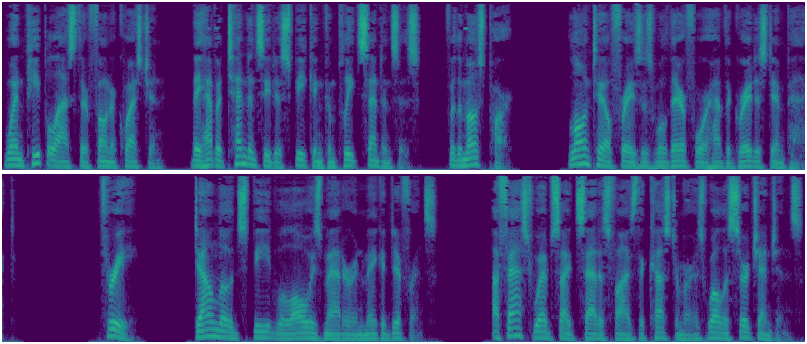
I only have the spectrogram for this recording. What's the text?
When people ask their phone a question, they have a tendency to speak in complete sentences, for the most part. Longtail phrases will therefore have the greatest impact. 3. Download speed will always matter and make a difference. A fast website satisfies the customer as well as search engines.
